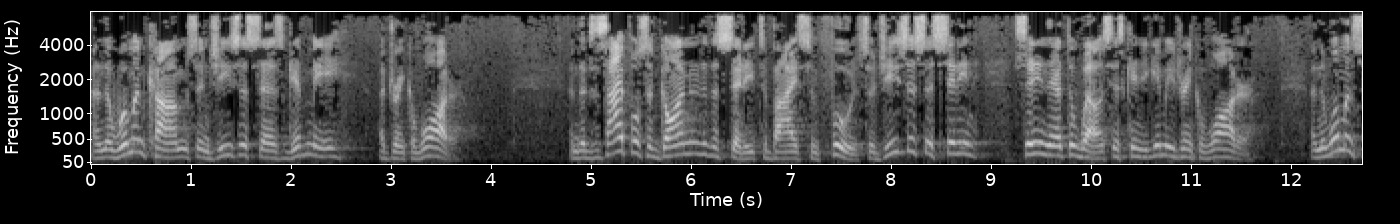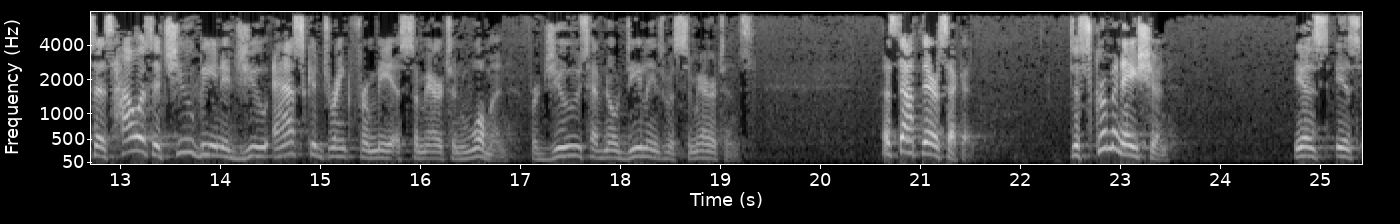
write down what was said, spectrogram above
And the woman comes, and Jesus says, Give me a drink of water. And the disciples had gone into the city to buy some food. So Jesus is sitting, sitting there at the well and says, Can you give me a drink of water? And the woman says, How is it you, being a Jew, ask a drink from me, a Samaritan woman? For Jews have no dealings with Samaritans. Let's stop there a second. Discrimination is, is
